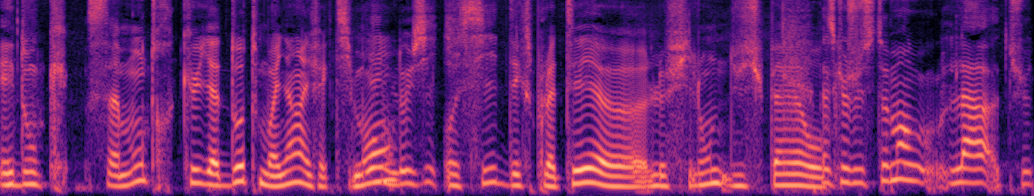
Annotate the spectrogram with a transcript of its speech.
Et donc, ça montre qu'il y a d'autres moyens, effectivement, logique. aussi d'exploiter euh, le filon du super-héros. Parce que justement, là, tu,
